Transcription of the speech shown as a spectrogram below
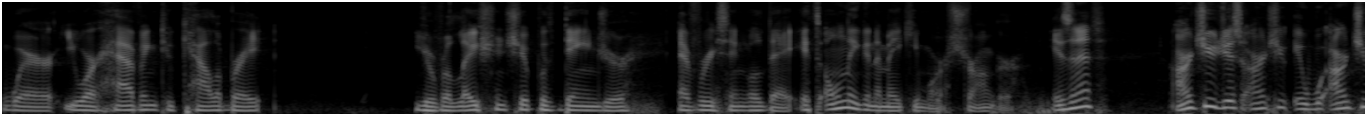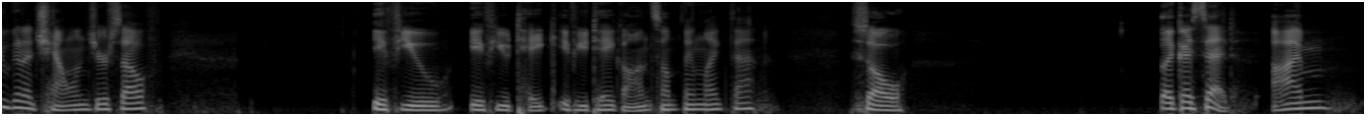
where you are having to calibrate your relationship with danger every single day. It's only going to make you more stronger, isn't it? Aren't you just aren't you aren't you going to challenge yourself if you if you take if you take on something like that? So like I said, I'm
